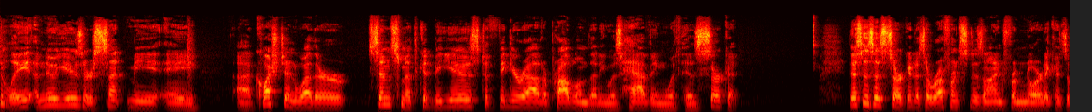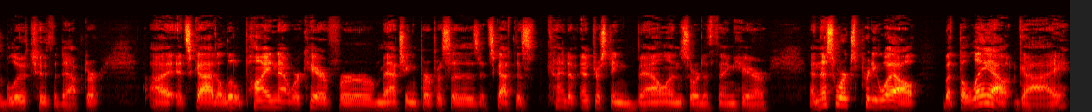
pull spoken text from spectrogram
Recently, a new user sent me a uh, question whether SimSmith could be used to figure out a problem that he was having with his circuit. This is a circuit. It's a reference design from Nordic. It's a Bluetooth adapter. Uh, it's got a little Pi network here for matching purposes. It's got this kind of interesting balance sort of thing here. And this works pretty well, but the layout guy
